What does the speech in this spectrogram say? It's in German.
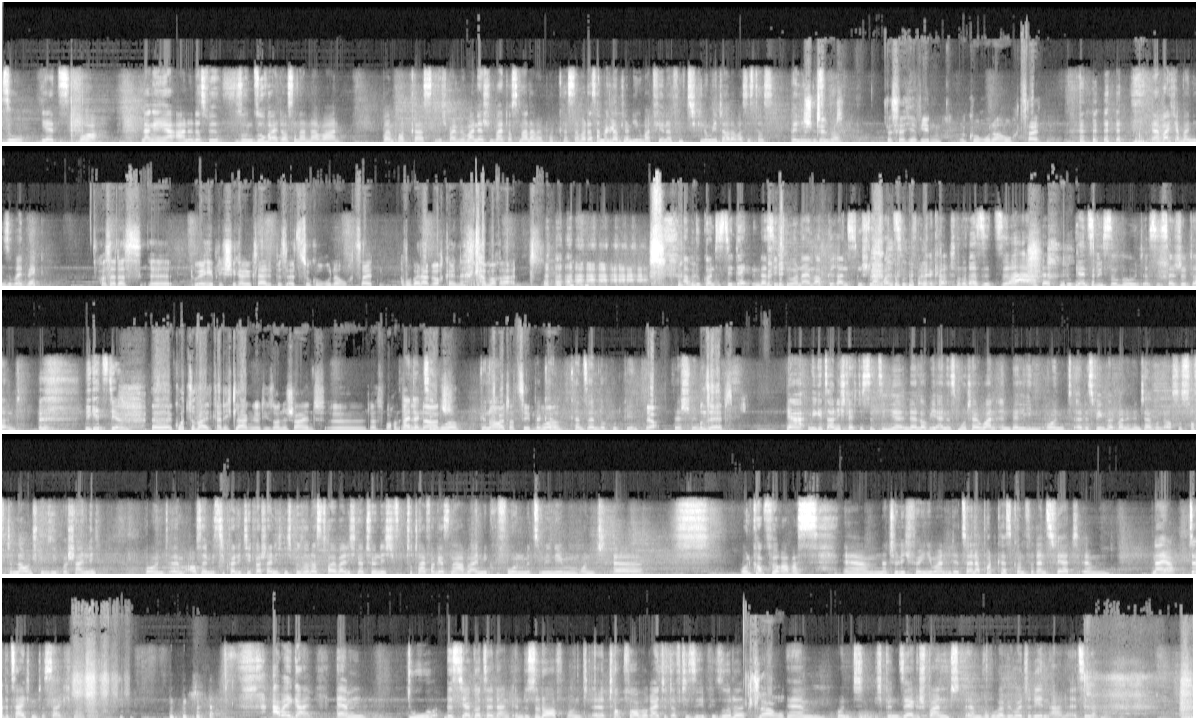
So, jetzt, boah, lange her, Arne, dass wir so, so weit auseinander waren beim Podcast. Ich meine, wir waren ja schon weit auseinander beim Podcast, aber das haben wir, glaube ich, noch nie gemacht. 450 Kilometer oder was ist das? Berlin Stimmt. Das ist ja hier wie in Corona-Hochzeiten. da war ich aber nie so weit weg. Außer, dass äh, du erheblich schicker gekleidet bist als zu Corona-Hochzeiten. Wobei, da hatten wir auch keine Kamera an. Aber du konntest dir denken, dass ich nur in einem abgeranzten Schlafanzug vor der Kamera sitze. Ah, du kennst mich so gut, das ist erschütternd. Wie geht's dir? Äh, gut soweit, kann ich klagen. Die Sonne scheint, äh, das Wochenende Freitag naht. 10 Uhr, genau. Freitag 10 Uhr. Da kann es einem doch gut gehen. Ja. Sehr schön. Und selbst? Ja, mir geht's auch nicht schlecht. Ich sitze hier in der Lobby eines Motel One in Berlin und äh, deswegen hört man im Hintergrund auch so softe Lounge-Musik wahrscheinlich. Und ähm, außerdem ist die Qualität wahrscheinlich nicht besonders toll, weil ich natürlich total vergessen habe, ein Mikrofon mit zu mir nehmen und, äh, und Kopfhörer, was ähm, natürlich für jemanden, der zu einer Podcast-Konferenz fährt, ähm, naja, sehr bezeichnend ist, sage ich mal. Aber egal. Ähm, du bist ja Gott sei Dank in Düsseldorf und äh, top vorbereitet auf diese Episode. Klaro. Ähm, und ich bin sehr gespannt, ähm, worüber wir heute reden, Arne. Erzähl doch mal.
